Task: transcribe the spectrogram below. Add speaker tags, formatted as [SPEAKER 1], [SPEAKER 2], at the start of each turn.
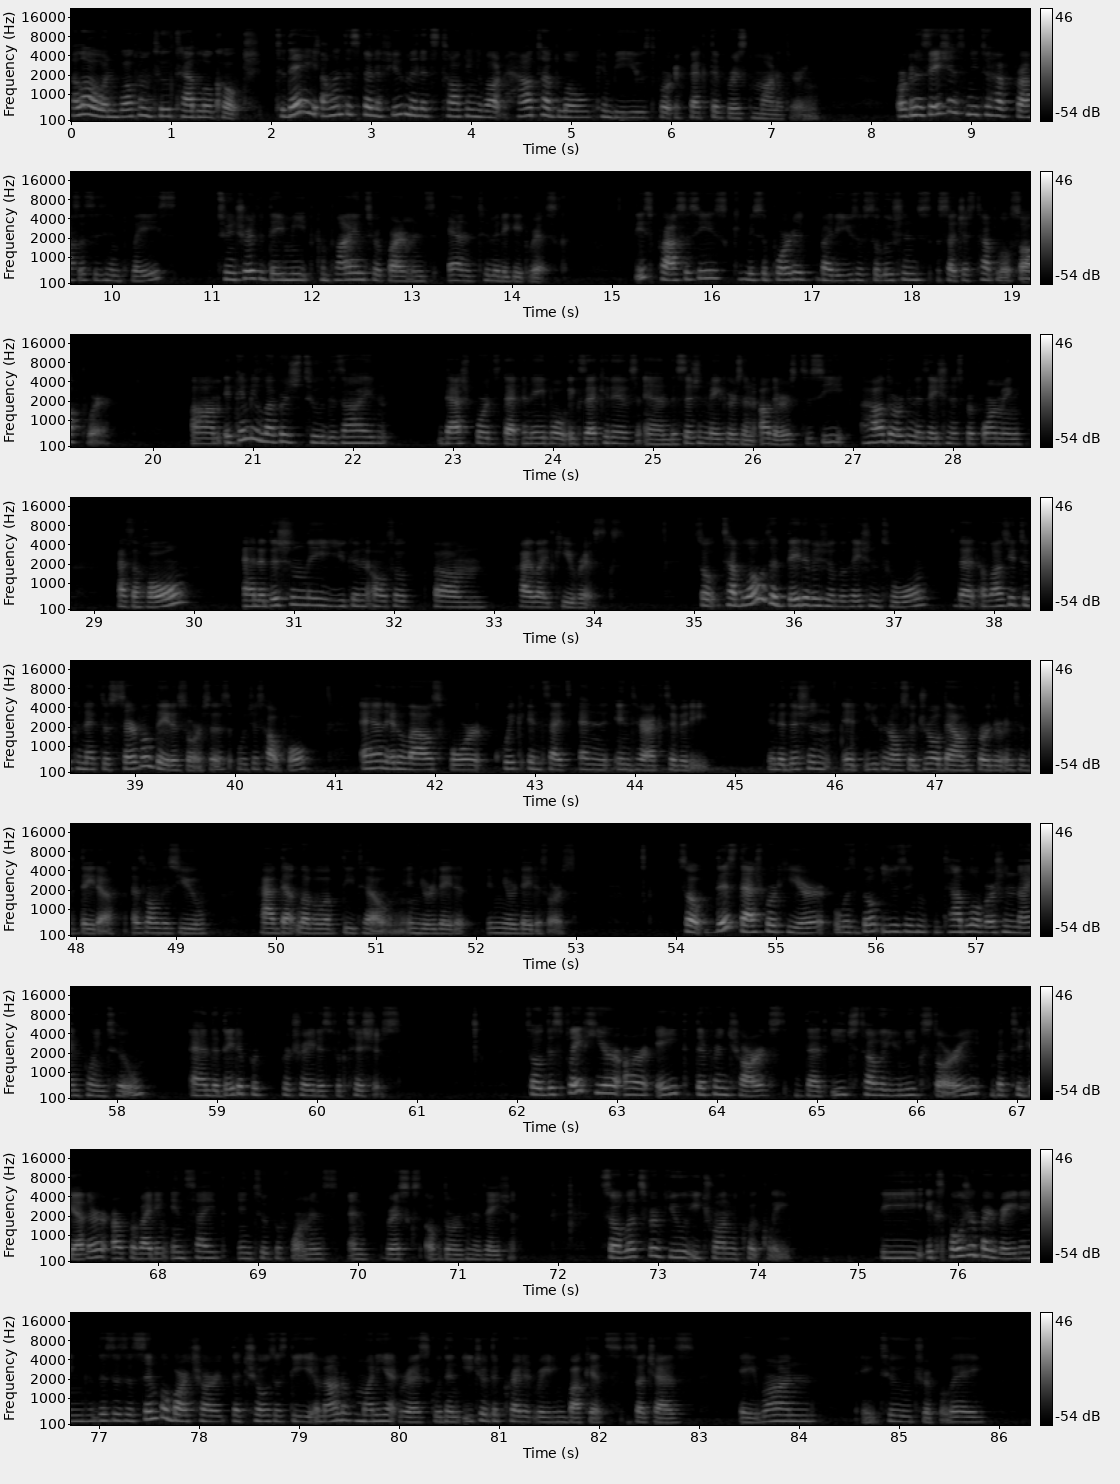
[SPEAKER 1] Hello and welcome to Tableau Coach. Today I want to spend a few minutes talking about how Tableau can be used for effective risk monitoring. Organizations need to have processes in place to ensure that they meet compliance requirements and to mitigate risk. These processes can be supported by the use of solutions such as Tableau software. Um, it can be leveraged to design dashboards that enable executives and decision makers and others to see how the organization is performing as a whole. And additionally, you can also um, highlight key risks. So Tableau is a data visualization tool that allows you to connect to several data sources, which is helpful, and it allows for quick insights and interactivity. In addition, it you can also drill down further into the data as long as you have that level of detail in your data in your data source. So this dashboard here was built using Tableau version 9.2 and the data portrayed is fictitious. So displayed here are eight different charts that each tell a unique story, but together are providing insight into performance and risks of the organization. So let's review each one quickly. The exposure by rating, this is a simple bar chart that shows us the amount of money at risk within each of the credit rating buckets, such as A1, A2, AAA,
